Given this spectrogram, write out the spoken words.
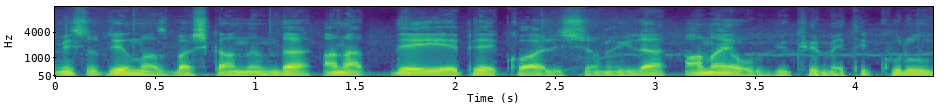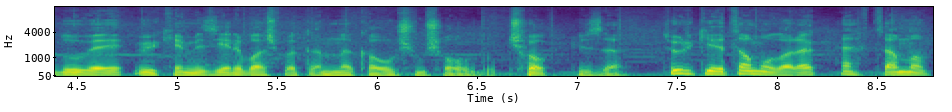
Mesut Yılmaz başkanlığında ANAP-DYP koalisyonuyla ana yol hükümeti kuruldu ve ülkemiz yeni başbakanına kavuşmuş oldu. Çok güzel. Türkiye tam olarak heh tamam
